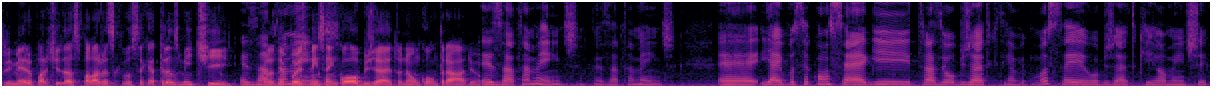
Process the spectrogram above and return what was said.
primeiro partir das palavras que você quer transmitir. Para depois pensar em qual objeto, não o contrário. Exatamente, exatamente. É, e aí você consegue trazer o objeto que tem a ver com você, o objeto que realmente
